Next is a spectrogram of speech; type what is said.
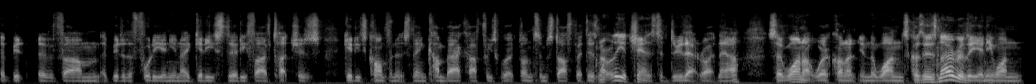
a bit of um, a bit of the footy and you know get his 35 touches, get his confidence, then come back after he's worked on some stuff. But there's not really a chance to do that right now. So why not work on it in the ones? Because there's no really anyone.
